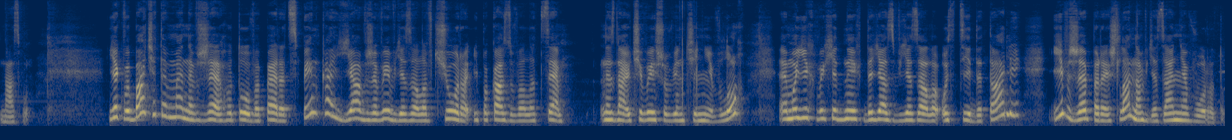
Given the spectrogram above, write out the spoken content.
назву. Як ви бачите, в мене вже готова передспинка. Я вже вив'язала вчора і показувала це. Не знаю, чи вийшов він чи ні, влог моїх вихідних, де я зв'язала ось ці деталі і вже перейшла на в'язання вороту.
